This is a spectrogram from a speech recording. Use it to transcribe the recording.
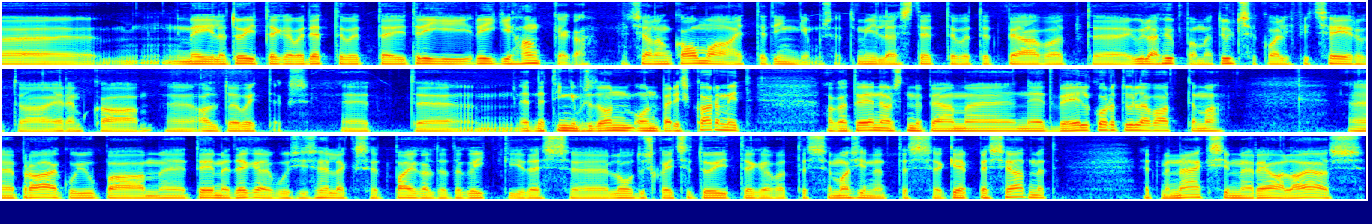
ehm, meile töid tegevaid ettevõtteid riigi, riigihankega, et seal on ka omaette tingimused, millest ettevõtted peavad eh, üle hüppama, et üldse kvalifitseeruda RMK alltöövõtjaks. et, ehm, et need tingimused on, on päris karmid, aga tõenäoliselt me peame need veel kord üle vaatama. Praegu juba me teeme tegevusi selleks, et paigaldada kõikidesse looduskaitsetöid tegevatesse masinatesse GPS-seadmed et me näeksime reaalajas,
